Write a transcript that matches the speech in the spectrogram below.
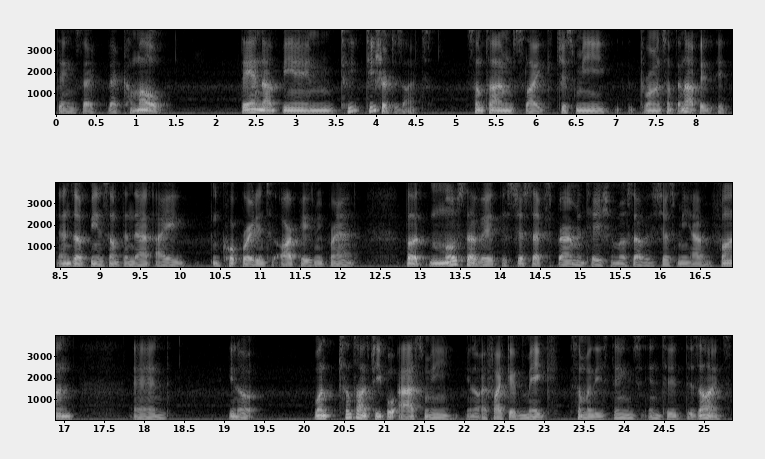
things that that come out, they end up being t- t-shirt designs sometimes like just me throwing something up it, it ends up being something that i incorporate into the art pays me brand but most of it is just experimentation. Most of it's just me having fun. And you know when sometimes people ask me you know if i could make some of these things into designs.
